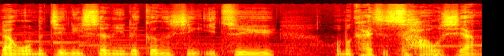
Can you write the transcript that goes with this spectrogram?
让我们经历圣灵的更新，以至于我们开始朝向，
